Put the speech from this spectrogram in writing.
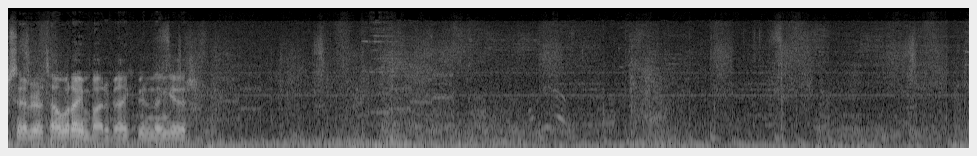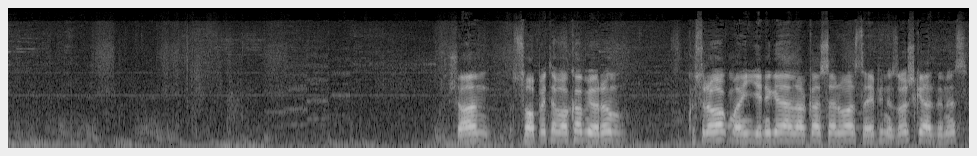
Hepsine birer tane vurayım bari belki birinden gelir. Şu an sohbete bakamıyorum. Kusura bakmayın yeni gelen arkadaşlar varsa hepiniz hoş geldiniz.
